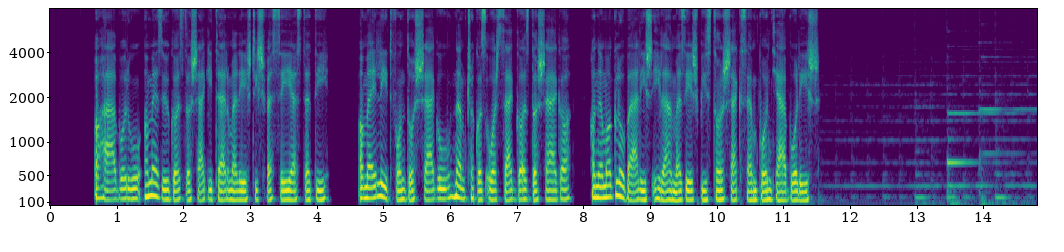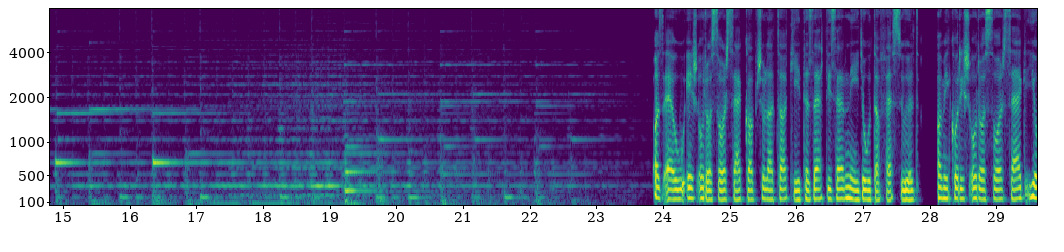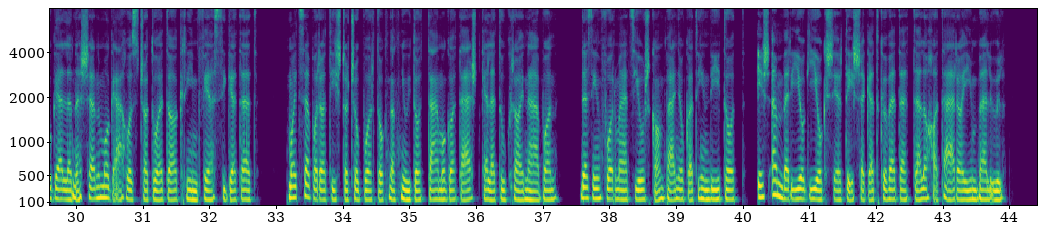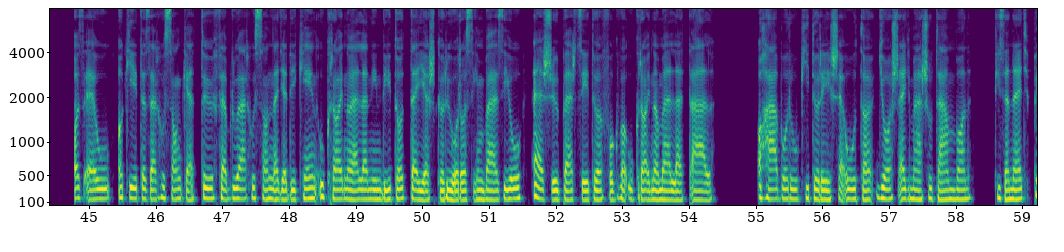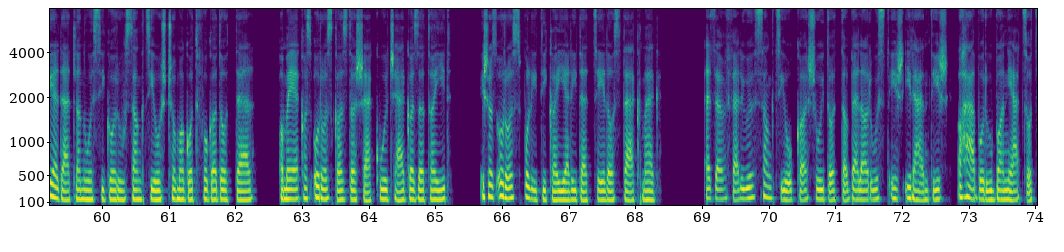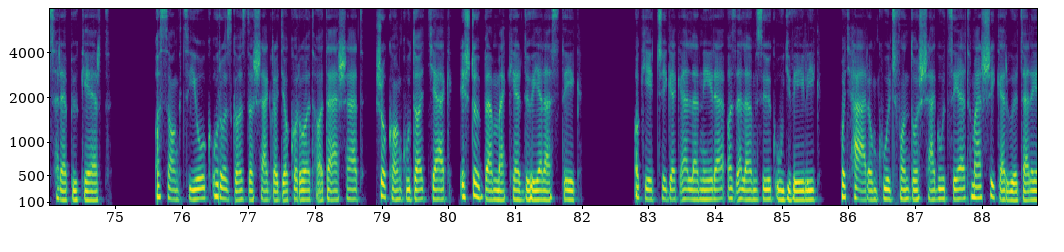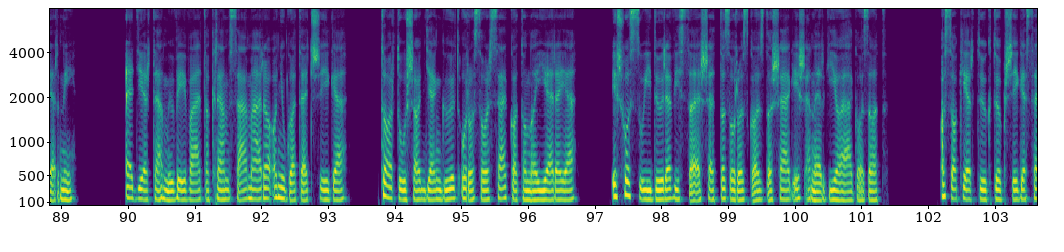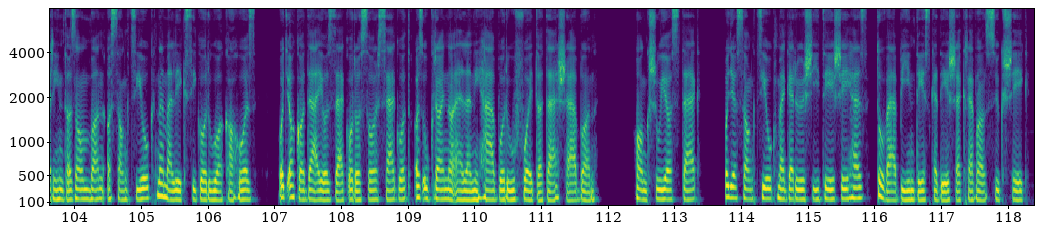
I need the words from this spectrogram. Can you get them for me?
A háború a mezőgazdasági termelést is veszélyezteti, amely létfontosságú nem csak az ország gazdasága, hanem a globális élelmezés biztonság szempontjából is. Az EU és Oroszország kapcsolata 2014 óta feszült, amikor is Oroszország jogellenesen magához csatolta a Krím-félszigetet, majd szeparatista csoportoknak nyújtott támogatást Kelet-Ukrajnában, dezinformációs kampányokat indított, és emberi jogi jogsértéseket követett el a határain belül. Az EU a 2022. február 24-én Ukrajna ellen indított teljes körű orosz invázió első percétől fogva Ukrajna mellett áll. A háború kitörése óta gyors egymás utánban 11 példátlanul szigorú szankciós csomagot fogadott el, amelyek az orosz gazdaság kulcságazatait és az orosz politikai elitet célozták meg. Ezen felül szankciókkal sújtotta Belaruszt és Iránt is a háborúban játszott szerepükért. A szankciók orosz gazdaságra gyakorolt hatását sokan kutatják, és többen megkérdőjelezték. A kétségek ellenére az elemzők úgy vélik, hogy három kulcsfontosságú célt már sikerült elérni. Egyértelművé vált a Krem számára a nyugat egysége, tartósan gyengült Oroszország katonai ereje, és hosszú időre visszaesett az orosz gazdaság és energiaágazat. A szakértők többsége szerint azonban a szankciók nem elég szigorúak ahhoz, hogy akadályozzák Oroszországot az Ukrajna elleni háború folytatásában. Hangsúlyozták, hogy a szankciók megerősítéséhez további intézkedésekre van szükség.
